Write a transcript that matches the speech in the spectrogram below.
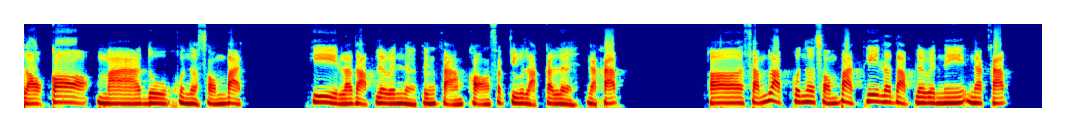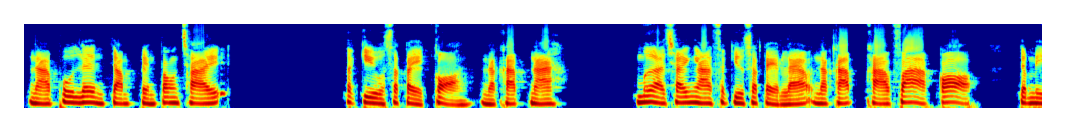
เราก็มาดูคุณสมบัติที่ระดับเลเวลหนึ่งถึงสามของสกิลหลักกันเลยนะครับสำหรับคุณสมบัติที่ระดับเลเวลนี้นะครับนะผู้เล่นจำเป็นต้องใช้สกิลสเตตก่อนนะครับนะ เมื่อใช้งานสกิลสเตตแล้วนะครับคาฟ้าก็จะมี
